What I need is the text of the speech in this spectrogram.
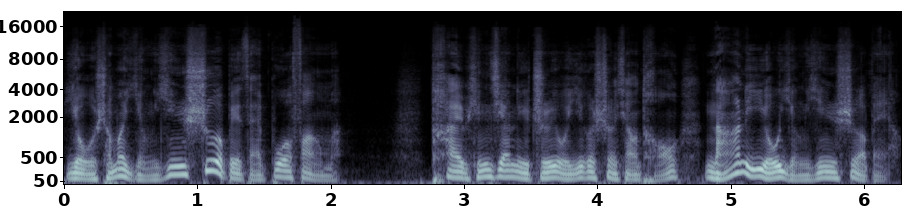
有什么影音设备在播放吗？太平间里只有一个摄像头，哪里有影音设备啊？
